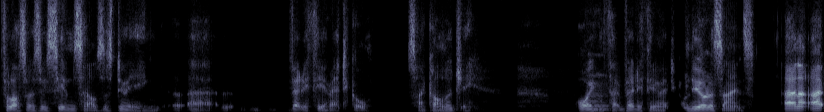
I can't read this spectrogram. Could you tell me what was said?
philosophers who see themselves as doing uh, very theoretical psychology or even Mm. very theoretical neuroscience. And I, I-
